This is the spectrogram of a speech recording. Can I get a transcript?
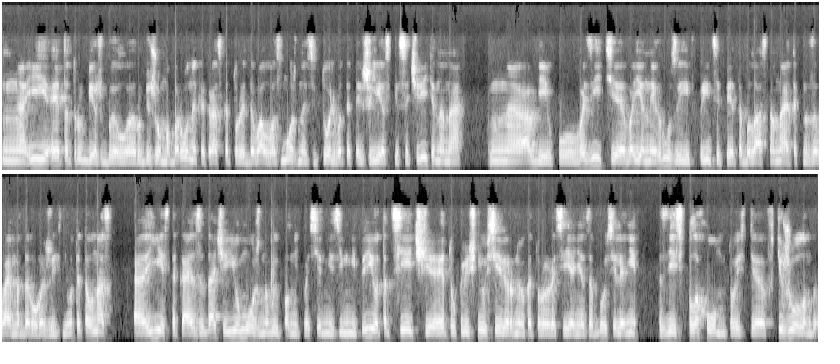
и этот рубеж был рубежом обороны, как раз который давал возможность вдоль вот этой железки Сочеретина на Авдеевку, возить военные грузы, и в принципе это была основная так называемая дорога жизни. Вот это у нас есть такая задача, ее можно выполнить в осенне-зимний период, отсечь эту клешню северную, которую россияне забросили, они здесь в плохом, то есть в тяжелом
